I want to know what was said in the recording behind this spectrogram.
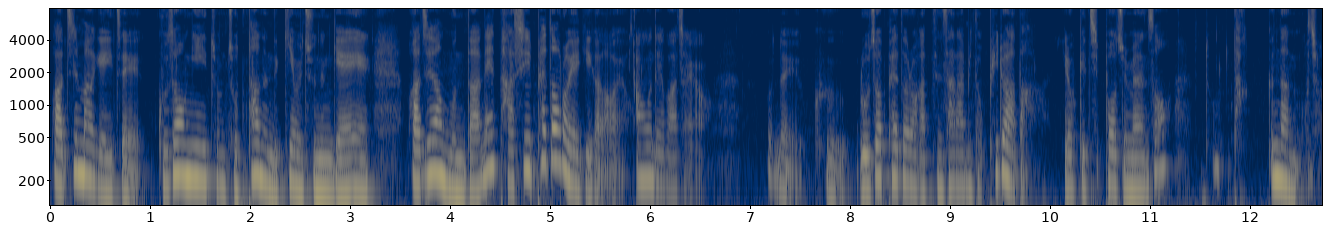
마지막에 이제 구성이 좀 좋다는 느낌을 주는 게 마지막 문단에 다시 페더러 얘기가 나와요. 어, 네, 맞아요. 네, 그 로저 페더러 같은 사람이 더 필요하다. 이렇게 짚어주면서 좀 딱 끝나는 거죠.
